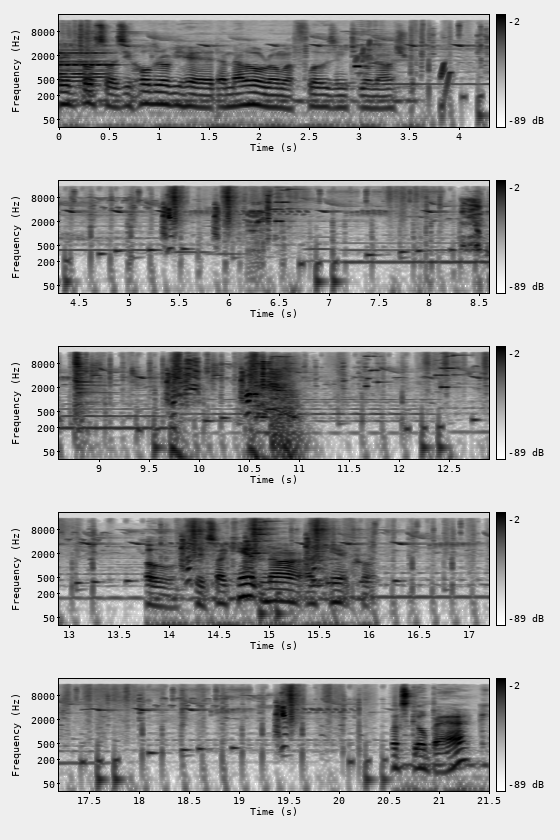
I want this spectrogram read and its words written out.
During postal, as you hold it over your head, a mellow aroma flows into your nostrils. So I can't not, I can't cross. Let's go back?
